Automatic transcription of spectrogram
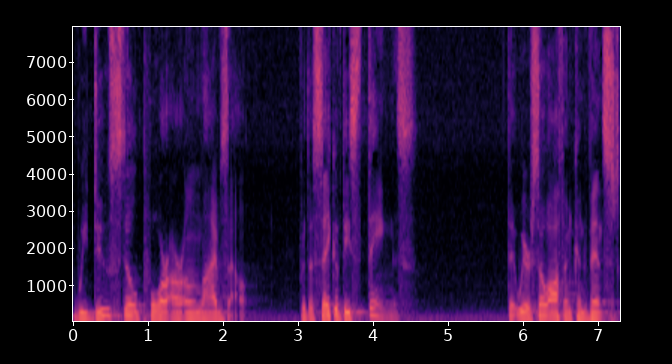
we do still pour our own lives out for the sake of these things that we are so often convinced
